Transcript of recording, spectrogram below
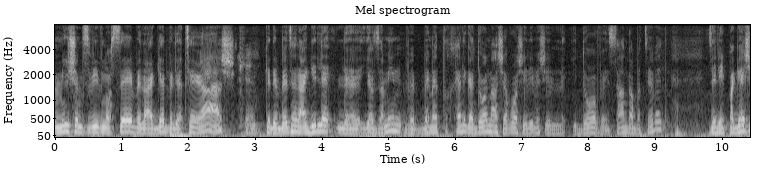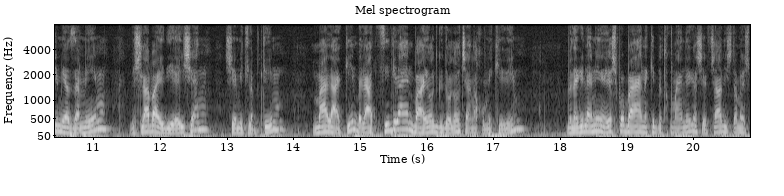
מישן סביב נושא ולאגד ולייצר רעש, כן. כדי בעצם להגיד ל- ליזמים, ובאמת חלק גדול מהשבוע שלי ושל עידו וסנדרה בצוות, זה להיפגש עם יזמים בשלב ה ideation, שהם מתלבטים, מה להקים, ולהציג להם בעיות גדולות שאנחנו מכירים, ולהגיד להם, הנה, יש פה בעיה ענקית בתחום האנרגיה שאפשר להשתמש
